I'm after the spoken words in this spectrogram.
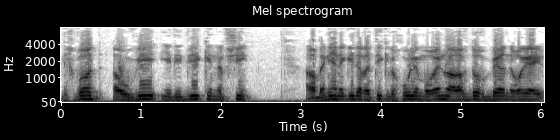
לכבוד אהובי ידידי כנפשי, הרבני הנגיד הוותיק וכולי, מורנו הרב דוב בר נרו יאיר.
